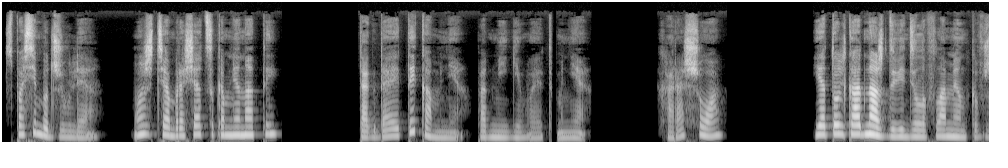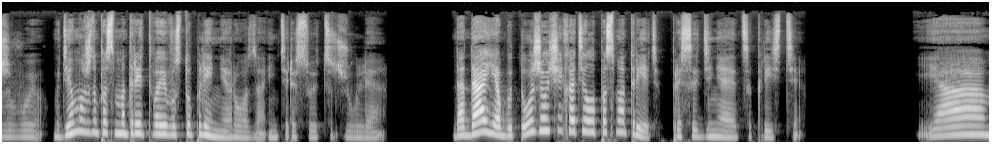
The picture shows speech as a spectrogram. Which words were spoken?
«Спасибо, Джулия. Можете обращаться ко мне на «ты». «Тогда и ты ко мне», — подмигивает мне. «Хорошо». «Я только однажды видела фламенко вживую. Где можно посмотреть твои выступления, Роза?» — интересуется Джулия. «Да-да, я бы тоже очень хотела посмотреть», — присоединяется Кристи. «Я...»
